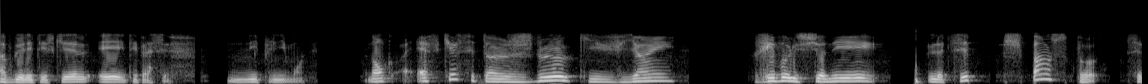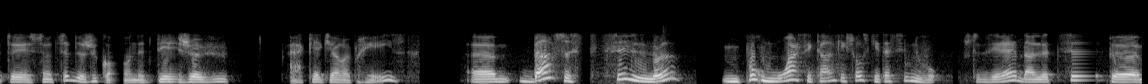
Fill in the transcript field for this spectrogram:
upgrader tes skills et tes passifs. Ni plus ni moins. Donc, est-ce que c'est un jeu qui vient révolutionner le type? Je pense pas. C'est un type de jeu qu'on a déjà vu à quelques reprises. Euh, dans ce style-là, pour moi, c'est quand même quelque chose qui est assez nouveau. Je te dirais, dans le type euh,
